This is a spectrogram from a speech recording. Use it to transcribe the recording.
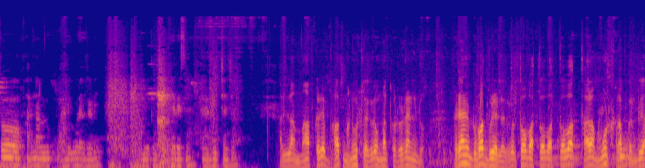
तो फाइनल लुक बाहर पूरा रेडी हम तो फिर इसमें अल्लाह माफ़ करे बहुत मनुष्य लग रहे हो मत करो रहने लो रहने लो बहुत बुरे लग रहे हो। तोबा तोबा तोबा थारा मूड खराब कर दिया।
